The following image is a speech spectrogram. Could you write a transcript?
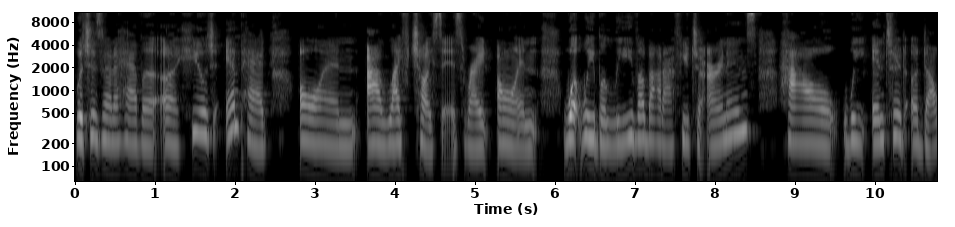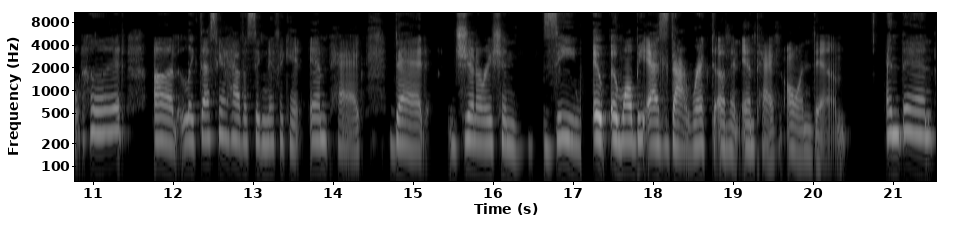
which is going to have a, a huge impact on our life choices, right? On what we believe about our future earnings, how we entered adulthood. Um, like that's going to have a significant impact that Generation Z, it, it won't be as direct of an impact on them. And then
